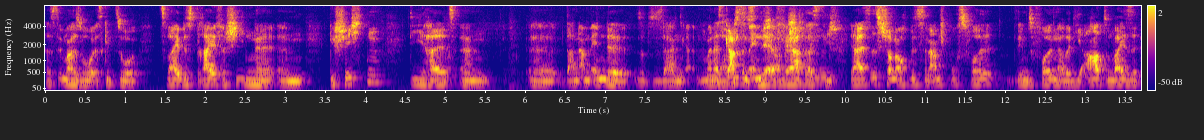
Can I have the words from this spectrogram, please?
dass es immer so, es gibt so zwei bis drei verschiedene ähm, Geschichten, die halt ähm, äh, dann am Ende sozusagen, man das Boah, ganz am Ende erfährt, dass die, ja, es ist schon auch ein bisschen anspruchsvoll, dem zu folgen, aber die Art und Weise,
